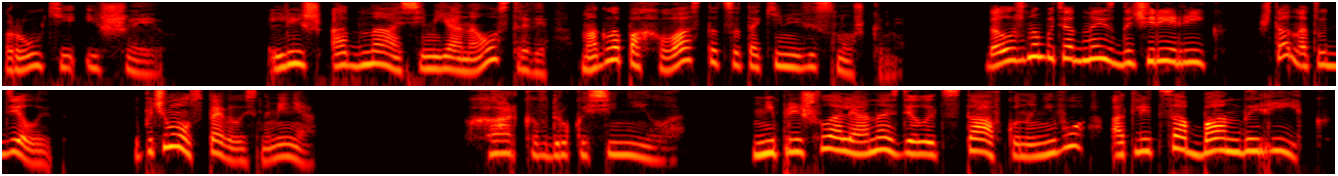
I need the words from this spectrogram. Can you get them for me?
руки и шею. Лишь одна семья на острове могла похвастаться такими веснушками. Должно быть одна из дочерей Рик. Что она тут делает? И почему уставилась на меня? Харка вдруг осенила. Не пришла ли она сделать ставку на него от лица банды Рик?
